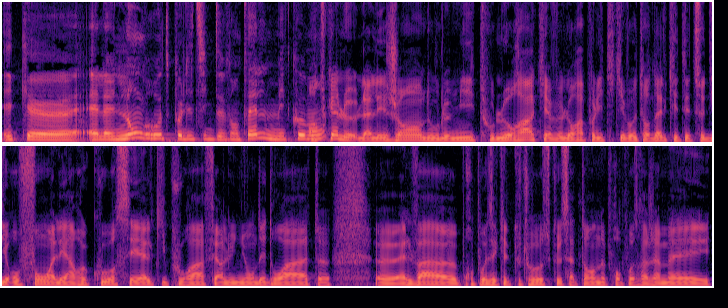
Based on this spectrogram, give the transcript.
et qu'elle a une longue route politique devant elle, mais comment? En tout cas, la légende ou le mythe ou l'aura qui avait l'aura politique qui avait autour d'elle, qui était de se dire au fond, elle est un recours, c'est elle qui pourra faire l'union des droites, euh, elle va euh, proposer quelque chose que Satan ne proposera jamais, et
